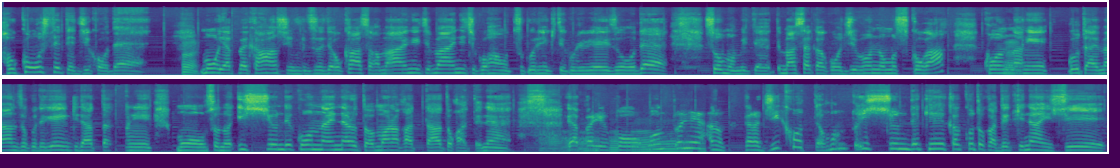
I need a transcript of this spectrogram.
歩行してて事故ではい、もうやっぱり下半身不通でお母さんが毎日毎日ご飯を作りに来てくれる映像でそうも見てまさかこう自分の息子がこんなに五体満足で元気だったのに、もうその一瞬でこんなになるとは思わなかったとかってねやっぱりこう本当にあのだから事故って本当一瞬で計画とかできないし、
